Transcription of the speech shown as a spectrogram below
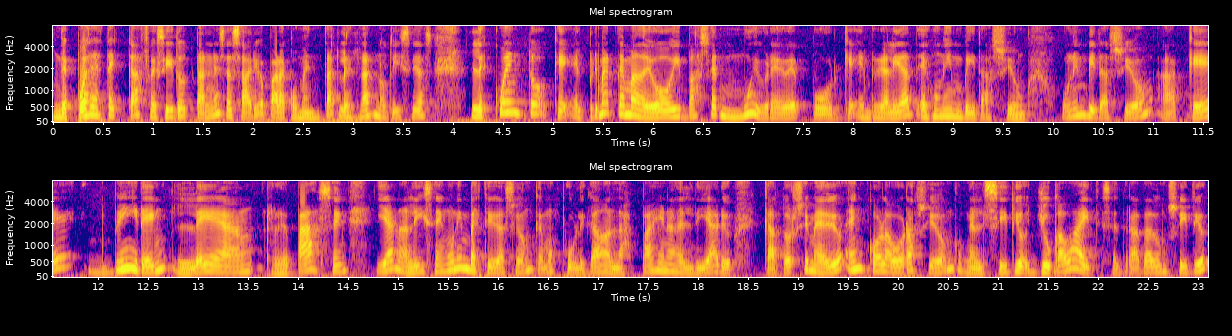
Después de este cafecito tan necesario para comentarles las noticias, les cuento que el primer tema de hoy va a ser muy breve porque en realidad es una invitación, una invitación a que miren, lean, repasen y analicen una investigación que hemos publicado en las páginas del diario 14 y medio en colaboración con el sitio Yucabyte. Se trata de un sitio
